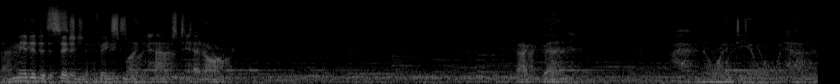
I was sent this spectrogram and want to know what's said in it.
but I made a decision to face my past head on. Back then, I had no idea what would happen.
